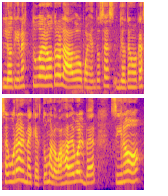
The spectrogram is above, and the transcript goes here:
lo tienes tú del otro lado, pues entonces yo tengo que asegurarme que tú me lo vas a devolver, si no,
